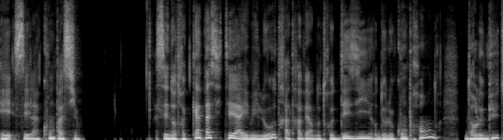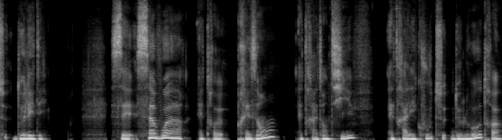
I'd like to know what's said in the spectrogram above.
et c'est la compassion. C'est notre capacité à aimer l'autre à travers notre désir de le comprendre dans le but de l'aider. C'est savoir être présent, être attentif, être à l'écoute de l'autre,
